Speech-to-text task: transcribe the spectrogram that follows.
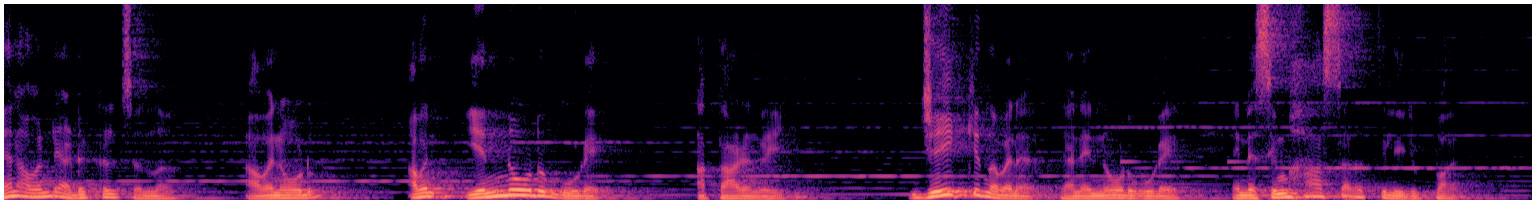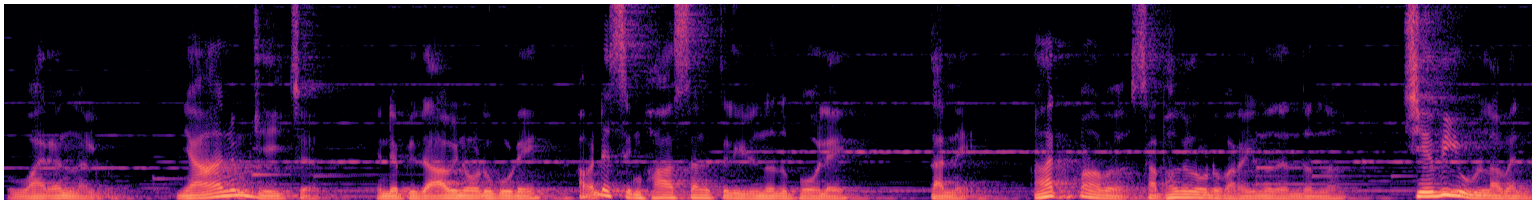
ഞാൻ അവന്റെ അടുക്കൽ ചെന്ന് അവനോടും അവൻ എന്നോടും കൂടെ അത്താഴം കഴിക്കും. ജയിക്കുന്നവന് ഞാൻ എന്നോടുകൂടെ എന്റെ സിംഹാസനത്തിൽ ഇരുപ്പാൻ വരം നൽകും. ഞാനും ജയിച്ച് എന്റെ പിതാവിനോടുകൂടെ അവന്റെ സിംഹാസനത്തിൽ ഇരുന്നതുപോലെ തന്നെ ആത്മാവ് സഭകളോട് പറയുന്നത് എന്തെന്ന് ചെവിയുള്ളവൻ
